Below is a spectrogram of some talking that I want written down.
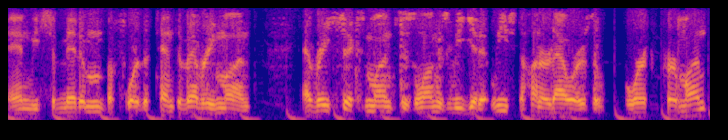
and we submit them before the 10th of every month, every six months, as long as we get at least 100 hours of work per month,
